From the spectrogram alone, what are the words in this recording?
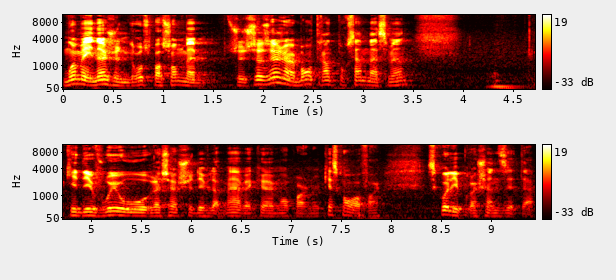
Moi, maintenant, j'ai une grosse portion de ma. Je, je dirais, j'ai un bon 30% de ma semaine qui est dévoué aux recherches et développement avec euh, mon partner. Qu'est-ce qu'on va faire? C'est quoi les prochaines étapes?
